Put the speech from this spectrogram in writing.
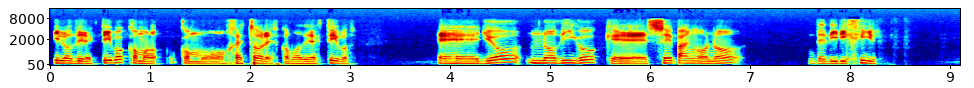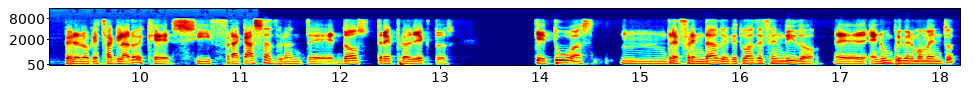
y los directivos como, como gestores, como directivos. Eh, yo no digo que sepan o no de dirigir, pero lo que está claro es que si fracasas durante dos, tres proyectos que tú has mm, refrendado y que tú has defendido eh, en un primer momento,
